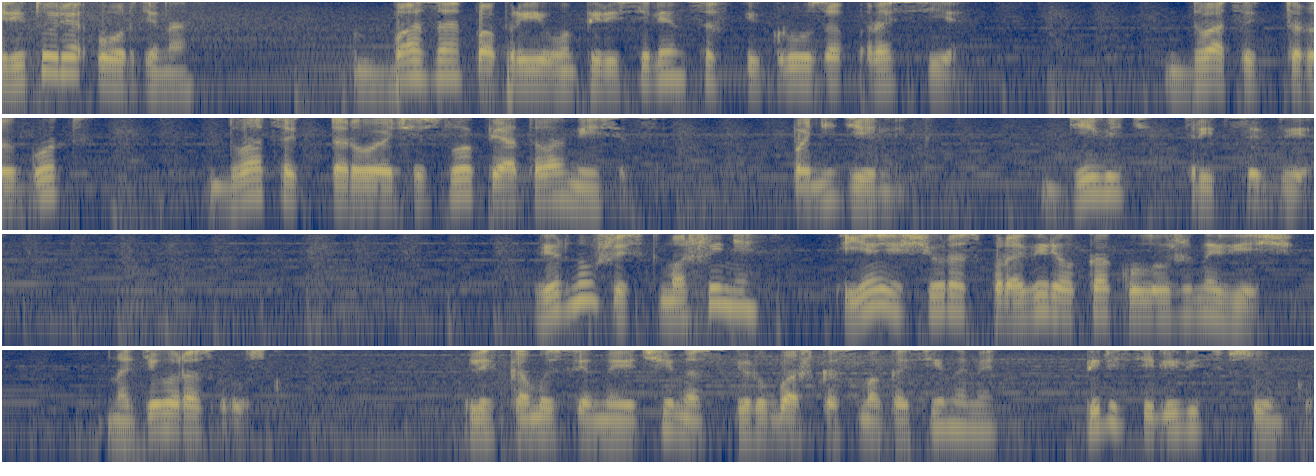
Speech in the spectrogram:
Территория Ордена. База по приему переселенцев и грузов «Россия». 22 год, 22 число 5 месяца. Понедельник. 9.32. Вернувшись к машине, я еще раз проверил, как уложены вещи. Надел разгрузку. Легкомысленные чинос и рубашка с мокасинами переселились в сумку,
